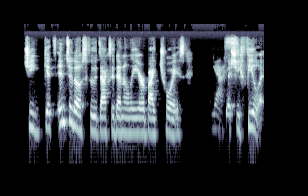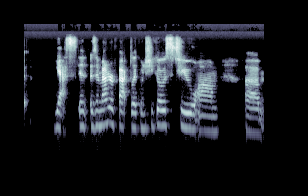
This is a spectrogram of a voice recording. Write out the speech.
she gets into those foods accidentally or by choice yes. does she feel it? Yes. As a matter of fact like when she goes to um, um,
